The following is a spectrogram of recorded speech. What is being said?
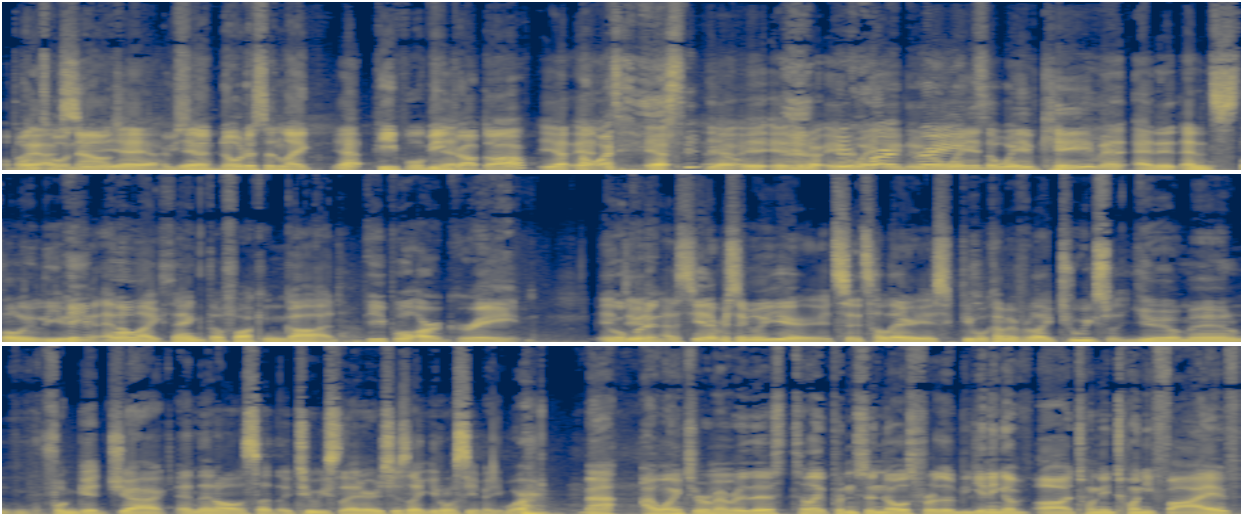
up Oh, until I've now. Yeah, yeah, Have you yeah. seen a notice in like Yeah. people being Yeah. dropped off? Yeah, yeah, yeah, yeah. It, it, it, it, it- the wave, the wave came and, and it and it's slowly leaving, and I'm like, thank the fucking god. People are great. It, People dude, put in- I see it every single year. It's it's hilarious. People come in for like two weeks, like, yeah, man, I'm fucking get jacked, and then all of a sudden, like two weeks later, it's just like you don't see them anymore. Matt, I want you to remember this to like put into notes for the beginning of uh, 2025.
